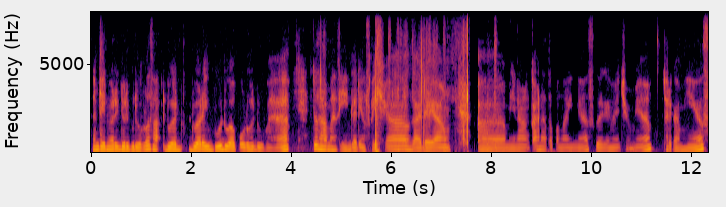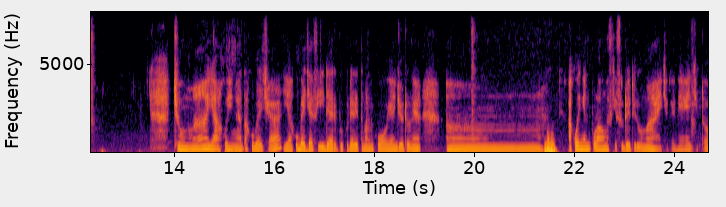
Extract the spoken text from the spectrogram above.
6 Januari 2020 sa dua 2022 itu sama sih, nggak ada yang spesial, nggak ada yang uh, menyenangkan ataupun lainnya sebagai macamnya. Hari Kamis. Cuma yang aku ingat aku baca, ya aku baca sih dari buku dari temanku yang judulnya um, aku ingin pulang meski sudah di rumah gitu ini kayak gitu.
